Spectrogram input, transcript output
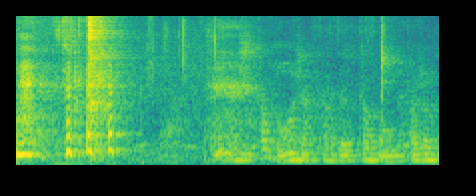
Acho que tá bom já, tá, tá bom, dá pra jogar.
